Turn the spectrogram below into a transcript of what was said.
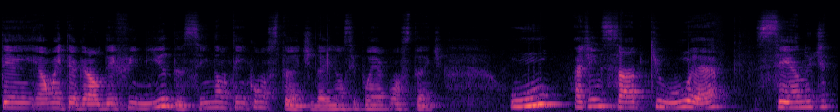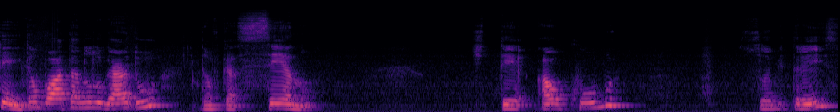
tem, é uma integral definida, sim, não tem constante, daí não se põe a constante. U, a gente sabe que o U é seno de t, então bota no lugar do, então fica seno de t ao cubo sobre 3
